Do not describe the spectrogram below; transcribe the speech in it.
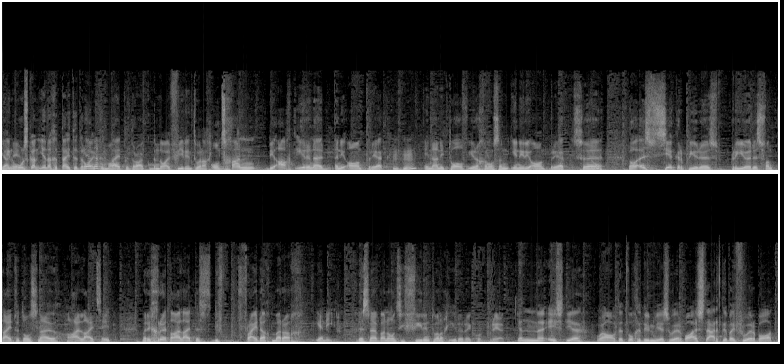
Ja, en nee. ons kan enige tyd 'n draai Enige kom maak. tyd 'n draai kom in daai 24 Ons gaan die 8 ure nou in die aand breek mm -hmm. en dan die 12 ure gaan ons dan 1 uur die aand breek. So Ja. daar is seker periodes periodes van tyd wat ons nou highlights het, maar die groot highlight is die Vrydagmiddag 1 uur. Dis nou wanneer ons die 24 ure rekord breek. Een SD, wow, dit wil gedoen wees hoor. Baie sterkte by voorbaat.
